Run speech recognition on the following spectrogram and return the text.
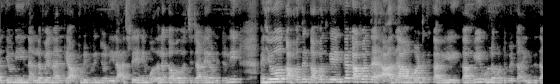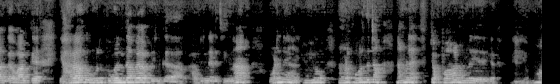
ஐயோ நீ நல்ல பையனா இருக்கே அப்படி இப்படின்னு சொல்லி லாஸ்ட்டில் என்னை முதல்ல கவ வச்சுட்டானே அப்படின்னு சொல்லி ஐயோ காப்பாத்துங்க காப்பாத்துங்க எங்கே காப்பாத்த? அது அவ பாட்டுக்கு கவி கவி உள்ளே கொண்டு போயிட்டான். இதுதாங்க வாழ்க்கை. யாராவது உங்களை புகழ்ந்தாவ அப்படிங்க அப்படின்னு நினச்சிங்கன்னா உடனே ஐயோ நம்மளை புகழ்ந்துட்டான். நம்மளை அப்பா நம்மளை அம்மா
